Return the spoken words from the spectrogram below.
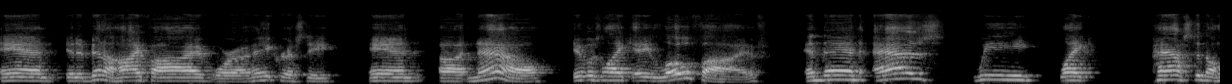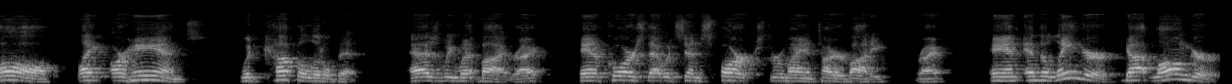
and it had been a high five or a hey Christy and uh, now it was like a low five and then as we like passed in the hall like our hands would cup a little bit as we went by right? And of course that would send sparks through my entire body right? And and the linger got longer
